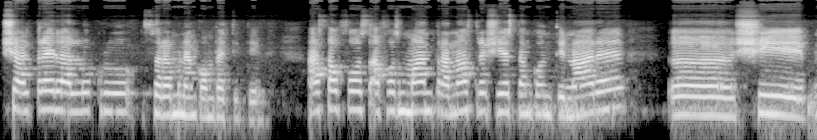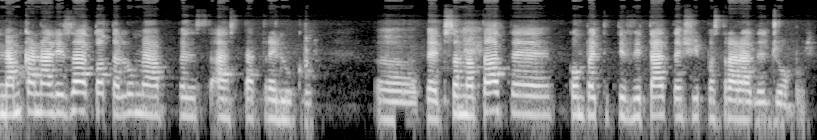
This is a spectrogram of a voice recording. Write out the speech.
și al treilea lucru să rămânem competitivi. Asta a fost, a fost mantra noastră și este în continuare Uh, și ne-am canalizat toată lumea pe astea trei lucruri. Uh, deci sănătate, competitivitate și păstrarea de joburi.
